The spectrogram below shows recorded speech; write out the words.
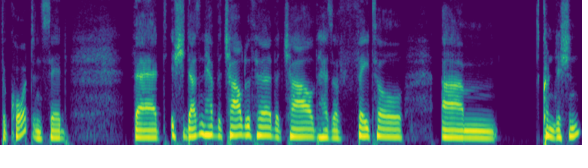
the court and said that if she doesn't have the child with her, the child has a fatal um, condition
